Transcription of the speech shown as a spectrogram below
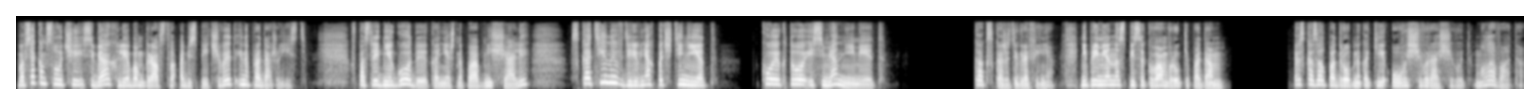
Во всяком случае, себя хлебом графство обеспечивает и на продажу есть. В последние годы, конечно, пообнищали, скотины в деревнях почти нет. Кое-кто и семян не имеет. Как скажете, графиня? Непременно список вам в руки подам. Рассказал подробно, какие овощи выращивают. Маловато.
